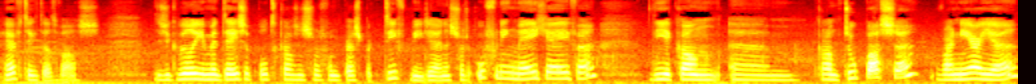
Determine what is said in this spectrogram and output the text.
heftig dat was. Dus ik wil je met deze podcast een soort van perspectief bieden en een soort oefening meegeven die je kan, um, kan toepassen wanneer je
